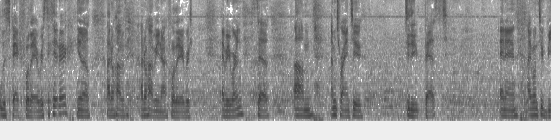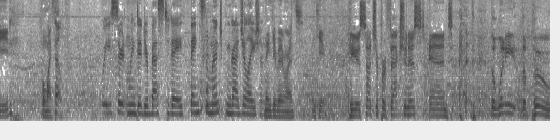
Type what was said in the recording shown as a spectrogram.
respect for the every skater. You know, I don't have I don't have enough for the every everyone. So um, I'm trying to to do best, and then I want to beat for myself. well, you certainly did your best today. Thanks so much. Congratulations. Thank you very much. Thank you. He is such a perfectionist, and the Winnie the Pooh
